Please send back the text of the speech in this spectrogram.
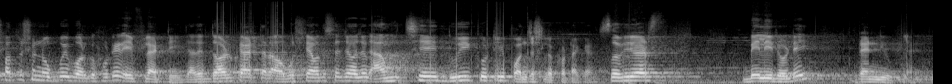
সতেরোশো নব্বই বর্গফুটের এই ফ্ল্যাটটি, যাদের দরকার তারা অবশ্যই আমাদের সাথে যোগাযোগ দাম হচ্ছে দুই কোটি পঞ্চাশ লক্ষ টাকা। সো ভিউয়ার্স বেলি রোডে brand new plan.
